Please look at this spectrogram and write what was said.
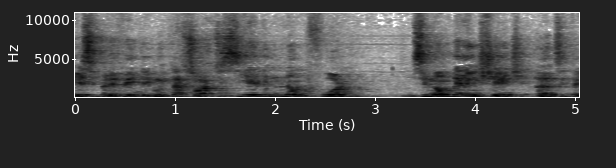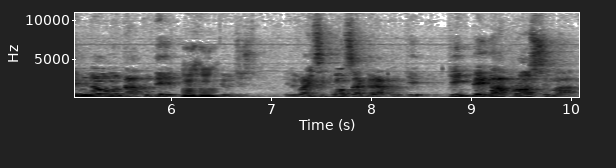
esse prefeito tem muita sorte se ele não for, se não der enchente antes de terminar o mandato dele. Uhum. Eu disse, ele vai se consagrar, porque quem pegar a próxima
